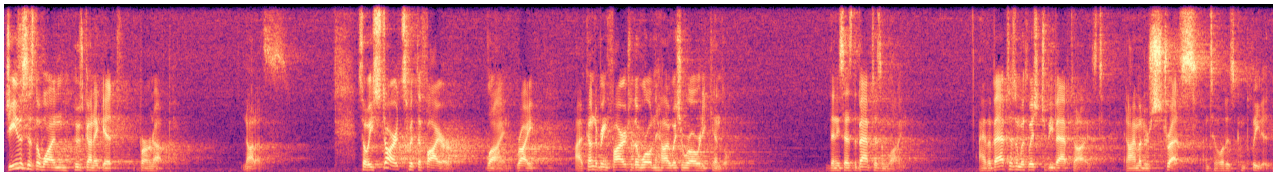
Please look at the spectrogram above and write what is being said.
Jesus is the one who's going to get burned up, not us. So he starts with the fire line, right? I've come to bring fire to the world, and how I wish it were already kindled. Then he says the baptism line. I have a baptism with which to be baptized, and I'm under stress until it is completed.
